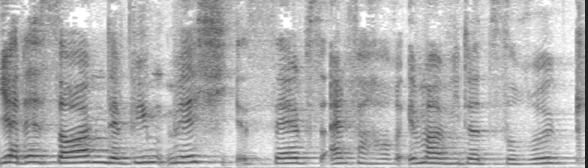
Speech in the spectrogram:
ja, der Sorgen, der beamt mich selbst einfach auch immer wieder zurück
